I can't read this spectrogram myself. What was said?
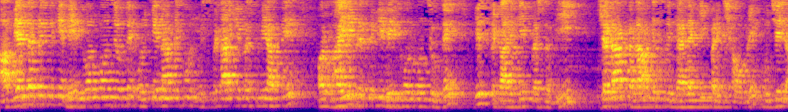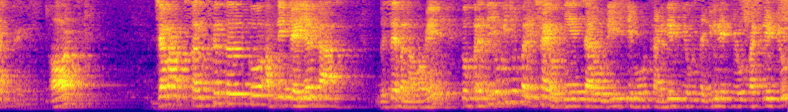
आभ्यंतर प्रयत्न के भेद कौन कौन से होते हैं? उनके नाम लिखो। इस प्रकार के प्रश्न भी आते हैं और बाह्य प्रयत्न के भेद कौन कौन से होते हैं? इस प्रकार के प्रश्न भी जदा कदा विश्वविद्यालय की परीक्षाओं में पूछे जाते हैं। और जब आप संस्कृत को अपने करियर का विषय बनाओगे तो प्रतियोगी जो परीक्षाएँ होती हैं, चाहे वो नीट की हो, थर्ड ग्रेड की हो, सेकंड ग्रेड की हो, फ़र्स्ट ग्रेड की हो,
